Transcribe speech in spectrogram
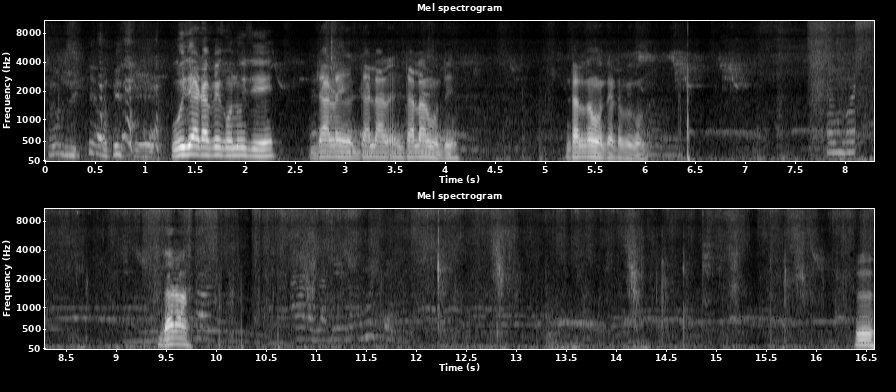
সবজি হইছে ওই যে একটা বেগুন ওই যে ডালা ডালা ডালার মধ্যে। ডালার মধ্যে একটা বেগুন। ধরো হুম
